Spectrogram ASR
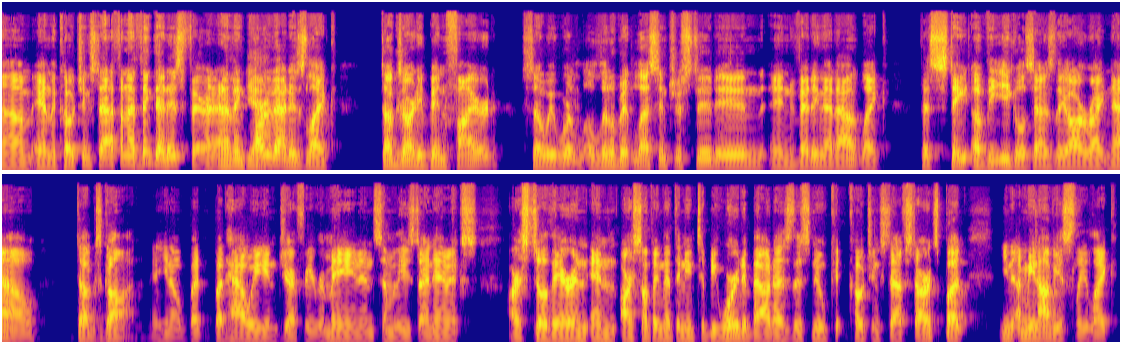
um, and the coaching staff, and I think that is fair. And I think Yeah. part of that is like Doug's already been fired, so we were Yeah. a little bit less interested in in vetting that out. Like the state of the Eagles as they are right now, Doug's gone, you know, but but Howie and Jeffrey remain, and some of these dynamics are still there and and are something that they need to be worried about as this new co- coaching staff starts. But you know, I mean, obviously, like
